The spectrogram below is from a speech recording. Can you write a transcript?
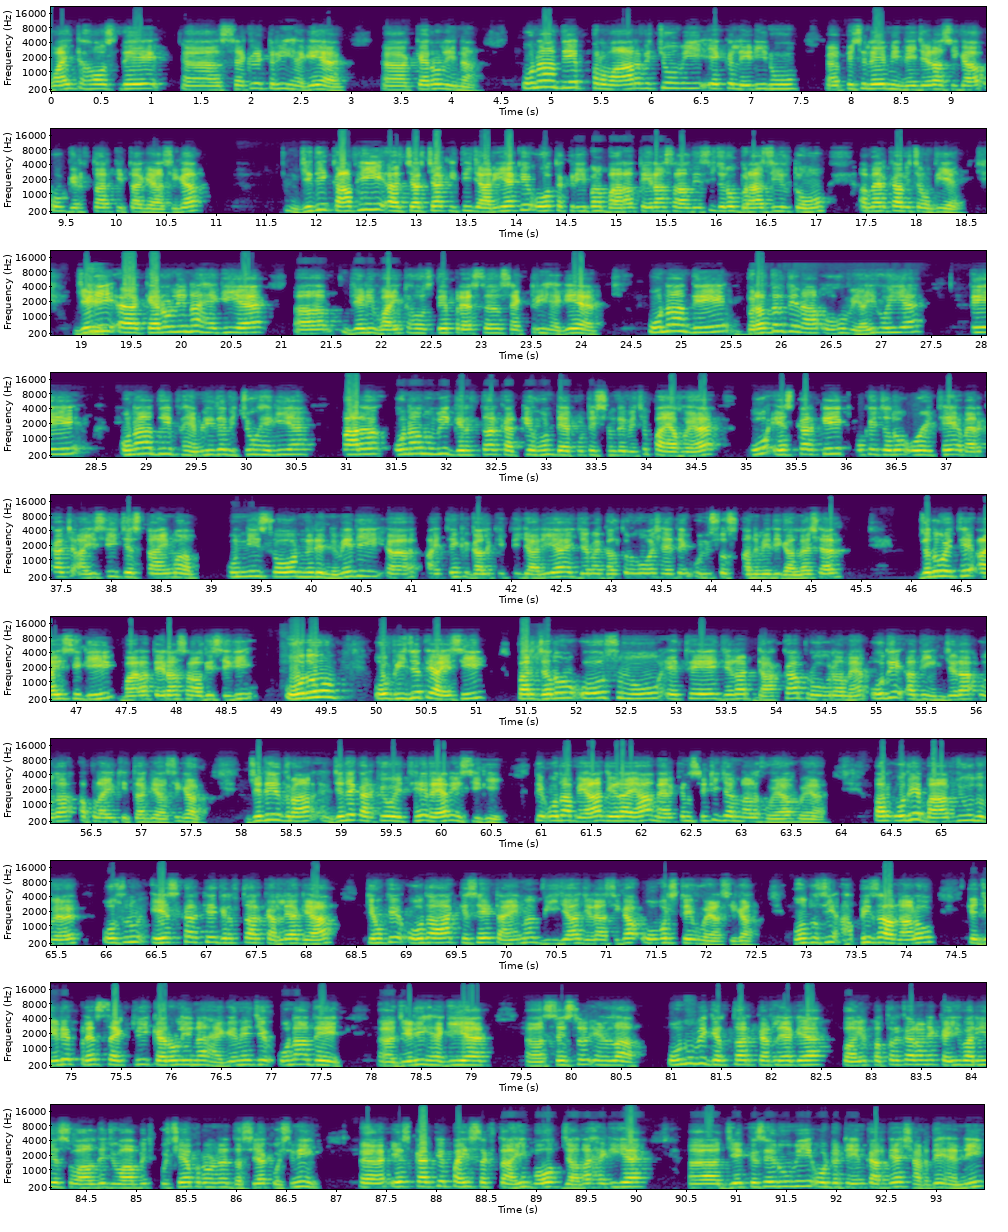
White House ਦੇ secretary ਹੈਗੇ ਆ ਕੈਰੋਲੀਨਾ ਉਹਨਾਂ ਦੇ ਪਰਿਵਾਰ ਵਿੱਚੋਂ ਵੀ ਇੱਕ ਲੇਡੀ ਨੂੰ ਪਿਛਲੇ ਮਹੀਨੇ ਜਿਹੜਾ ਸੀਗਾ ਉਹ ਗ੍ਰਿਫਤਾਰ ਕੀਤਾ ਗਿਆ ਸੀਗਾ। ਜਿਹਦੀ ਕਾਫੀ ਚਰਚਾ ਕੀਤੀ ਜਾ ਰਹੀ ਹੈ ਕਿ ਉਹ ਤਕਰੀਬਨ 12-13 ਸਾਲ ਦੀ ਸੀ ਜਦੋਂ ਬ੍ਰਾਜ਼ੀਲ ਤੋਂ ਅਮਰੀਕਾ ਵਿੱਚ ਆਉਂਦੀ ਹੈ। ਜਿਹੜੀ ਕੈਰੋਲੀਨਾ ਹੈਗੀ ਹੈ ਜਿਹੜੀ ਵਾਈਟ ਹਾਊਸ ਦੇ ਪ੍ਰੈਸ ਸੈਕਟਰੀ ਹੈਗੇ ਆ ਉਹਨਾਂ ਦੇ ਬ੍ਰਦਰ ਦੇ ਨਾਲ ਉਹ ਵਿਆਹੀ ਹੋਈ ਹੈ ਤੇ ਉਹਨਾਂ ਦੀ ਫੈਮਿਲੀ ਦੇ ਵਿੱਚੋਂ ਹੈਗੀ ਹੈ ਪਰ ਉਹਨਾਂ ਨੂੰ ਵੀ ਗ੍ਰਿਫਤਾਰ ਕਰਕੇ ਹੁਣ ਡੈਪੂਟੇਸ਼ਨ ਦੇ ਵਿੱਚ ਪਾਇਆ ਹੋਇਆ ਹੈ। ਉਹ ਇਸ ਕਰਕੇ ਕਿਉਂਕਿ ਜਦੋਂ ਉਹ ਇੱਥੇ ਅਮਰੀਕਾ 'ਚ ਆਈ ਸੀ, ਜਿਸ ਟਾਈਮ 1999 ਦੀ ਆਈ ਥਿੰਕ ਗੱਲ ਕੀਤੀ ਜਾ ਰਹੀ ਹੈ, ਜੇ ਮੈਂ ਗਲਤ ਨਾ ਹੋਵਾਂ, ਸ਼ਾਇਦ 1997 ਦੀ ਗੱਲ ਹੈ ਸ਼ਾਇਦ। ਜਦੋਂ ਇੱਥੇ ਆਈ ਸੀਗੀ 12 13 ਸਾਲ ਦੀ ਸੀਗੀ, ਉਦੋਂ ਉਹ ਵੀਜ਼ੇ ਤੇ ਆਈ ਸੀ ਪਰ ਜਦੋਂ ਉਸ ਨੂੰ ਇੱਥੇ ਜਿਹੜਾ ਡਾਕਾ ਪ੍ਰੋਗਰਾਮ ਹੈ, ਉਹਦੇ ਅਧੀਨ ਜਿਹੜਾ ਉਹਦਾ ਅਪਲਾਈ ਕੀਤਾ ਗਿਆ ਸੀਗਾ, ਜਿਹਦੇ ਦੌਰਾਨ ਜਿਹਦੇ ਕਰਕੇ ਉਹ ਇੱਥੇ ਰਹਿ ਰਹੀ ਸੀਗੀ ਤੇ ਉਹਦਾ ਵਿਆਹ ਜਿਹੜਾ ਆ ਅਮਰੀਕਨ ਸਿਟੀਜ਼ਨ ਨਾਲ ਹੋਇਆ ਹੋਇਆ। ਪਰ ਉਹਦੇ ਬਾਵਜੂਦ ਵੀ ਉਸ ਨੂੰ ਇਸ ਕਰਕੇ ਗ੍ਰਿਫਤਾਰ ਕਰ ਲਿਆ ਗਿਆ ਕਿਉਂਕਿ ਉਹਦਾ ਕਿਸੇ ਟਾਈਮ ਵੀਜ਼ਾ ਜਿਹੜਾ ਸੀਗਾ ਓਵਰਸਟੇ ਹੋਇਆ ਸੀਗਾ। ਹੁਣ ਤੁਸੀਂ ਆਪੇ ਹਿਸਾਬ ਲਾ ਲਓ ਕਿ ਜਿਹੜੇ ਪ੍ਰੈਸ ਸੈਕਟਰੀ ਕੈਰੋਲੀਨਾ ਹੈਗੇ ਨੇ, ਜੇ ਉਹਨਾਂ ਦੇ ਜਿਹੜੀ ਹੈਗੀ ਆ ਸਿਸਟਰ ਇਨ ਲਾ ਉਹਨੂੰ ਵੀ ਗ੍ਰਿਫਤਾਰ ਕਰ ਲਿਆ ਗਿਆ। ਭਾਵੇਂ ਪੱਤਰਕਾਰਾਂ ਨੇ ਕਈ ਵਾਰੀ ਇਸ ਸਵਾਲ ਦੇ ਜਵਾਬ ਵਿੱਚ ਪੁੱਛਿਆ ਪਰ ਉਹਨਾਂ ਨੇ ਦੱਸਿਆ ਕੁਝ ਨਹੀਂ। ਅਹ, ਇਸ ਕਰਕੇ ਭਾਈ ਸਖਤਾਈ ਬਹੁਤ ਜ਼ਿਆਦਾ ਹੈਗੀ ਹੈ। ਅਹ, ਜੇ ਕਿਸੇ ਨੂੰ ਵੀ ਉਹ ਡਿਟੇਨ ਕਰਦੇ ਆ ਛੱਡਦੇ ਹੈ ਨਹੀਂ।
